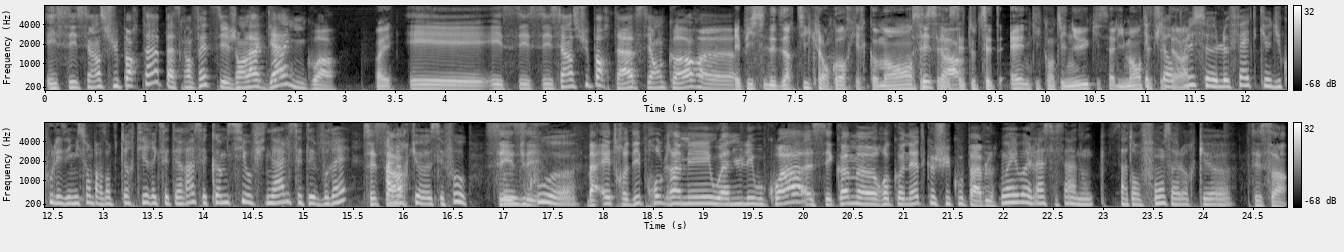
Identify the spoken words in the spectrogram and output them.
Et c'est c'est insupportable parce qu'en fait ces gens-là gagnent quoi. Oui. Et, et c'est- insupportable. C'est encore. euh, Et puis, c'est des articles encore qui recommencent, C'est toute cette haine qui continue, qui s'alimente, Et puis etc. en plus, euh, le fait que du coup les émissions, par exemple, te retirent, etc., c'est comme si au final c'était vrai, C'est ça. alors que c'est faux. C'est du coup, euh, bah, être déprogrammé ou annulé ou quoi, c'est comme euh, reconnaître que je suis coupable. ouais, voilà, c'est ça. Donc ça t'enfonce alors que. C'est ça.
